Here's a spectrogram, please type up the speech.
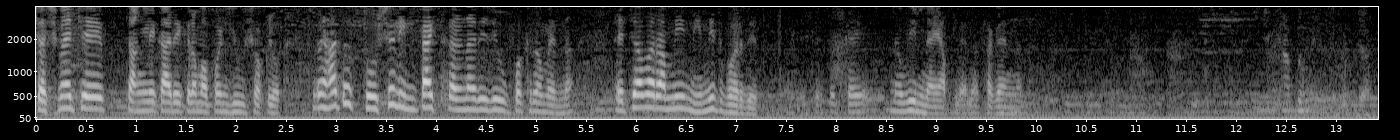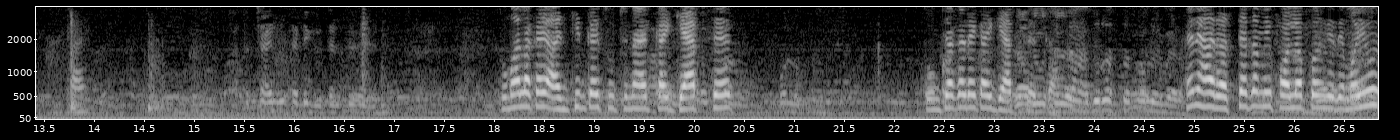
चष्म्याचे चांगले कार्यक्रम आपण घेऊ शकलो. त्यामुळे हा जो सोशल इम्पॅक्ट करणारे जे उपक्रम आहेत ना त्याच्यावर आम्ही नेहमीच भर देतो. त्याच्यात काही नवीन नाही आपल्याला सगळ्यांनाच काय आता चायनीजसाठी घेऊ त्यांचे तुम्हाला काही आणखीन काही सूचना आहेत? काही गॅप्स आहेत? तुमच्याकडे काही गॅप्स आहेत का? नाही नाही, हा रस्त्याचा मी फॉलोअप करून घेते. मयूर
